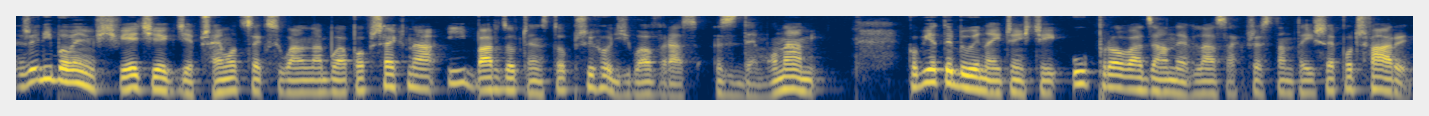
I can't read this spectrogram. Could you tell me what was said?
Żyli bowiem w świecie, gdzie przemoc seksualna była powszechna i bardzo często przychodziła wraz z demonami. Kobiety były najczęściej uprowadzane w lasach przez tamtejsze poczwary,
